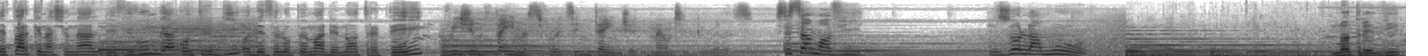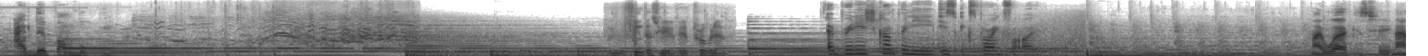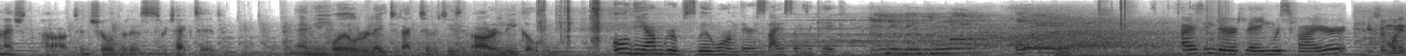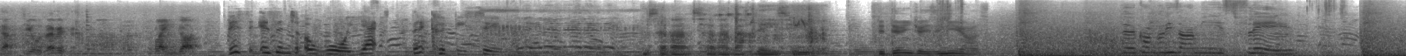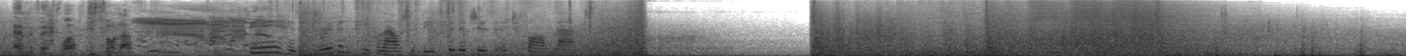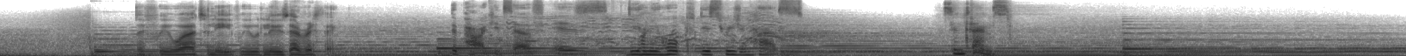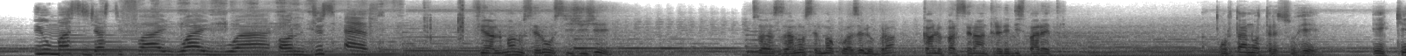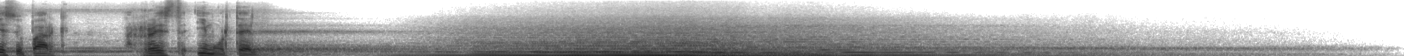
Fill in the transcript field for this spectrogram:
Le parc national de Virunga contribue au développement de notre pays. A region famous for its endangered mountain gorillas. C'est ça ma vie. Ils ont l'amour. Notre vie en dépend beaucoup. We think that we have a problem. A British company is exploring for oil. My work is to manage the park to ensure that it's protected. Any oil-related activities are illegal. All the armed groups will want their slice of the cake. I think they're playing with fire. It's the money that fuels everything. Blame God. This isn't a war yet, but it could be soon. Ça va, ça va barder ici. The danger is near us. The Congolese army is fleeing. M23, ils sont là. Fear has driven people out of these villages and farmland. If we were to leave, we would lose everything. The park itself is the only hope this region has. It's intense. You must justify why you are on this earth. Finalement, nous serons aussi jugés. Nous allons seulement croiser le bras quand le parc sera en train de disparaître. Pourtant, notre souhait est que ce parc reste immortel.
